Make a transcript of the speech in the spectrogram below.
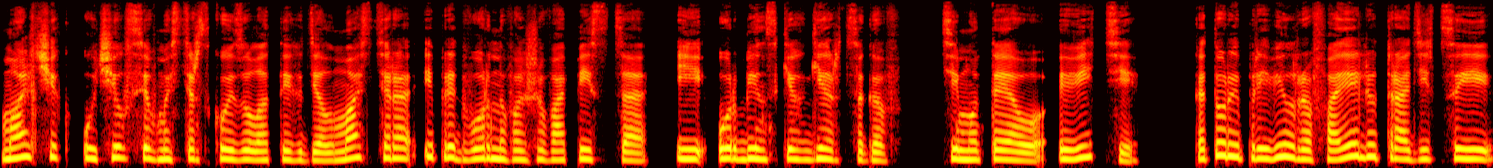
мальчик учился в мастерской золотых дел мастера и придворного живописца и урбинских герцогов Тимотео Витти, который привил Рафаэлю традиции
